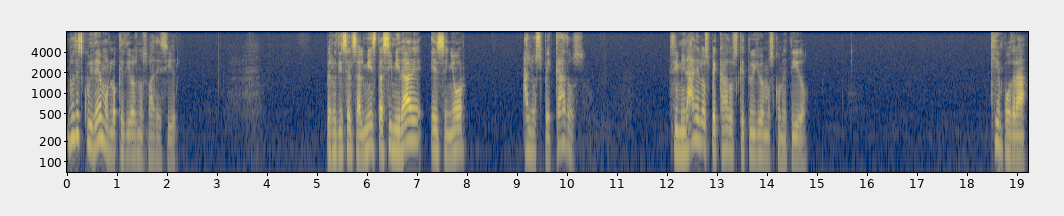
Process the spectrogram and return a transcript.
No descuidemos lo que Dios nos va a decir. Pero dice el salmista, si mirare el Señor a los pecados, si mirare los pecados que tú y yo hemos cometido, ¿quién podrá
